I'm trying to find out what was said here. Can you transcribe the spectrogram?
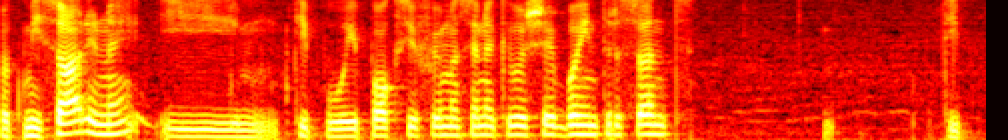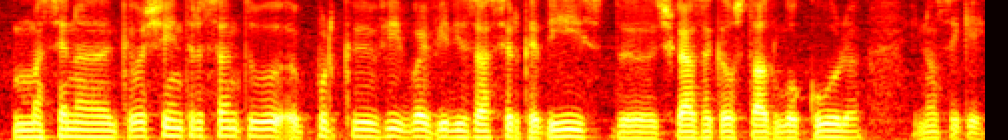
para comissário, né? E tipo, a hipóxia foi uma cena que eu achei bem interessante. Tipo, uma cena que eu achei interessante uh, porque vi bem vídeos acerca disso, de chegares àquele estado de loucura e não sei o quê.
